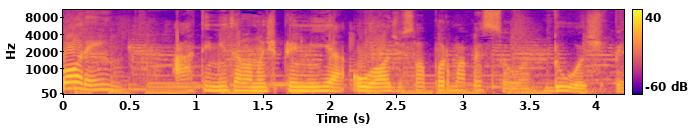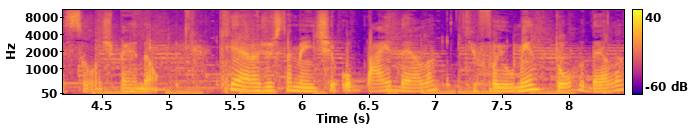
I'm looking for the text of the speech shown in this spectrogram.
Porém, a Artemisia ela não exprimia o ódio só por uma pessoa, duas pessoas, perdão, que era justamente o pai dela, que foi o mentor dela,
